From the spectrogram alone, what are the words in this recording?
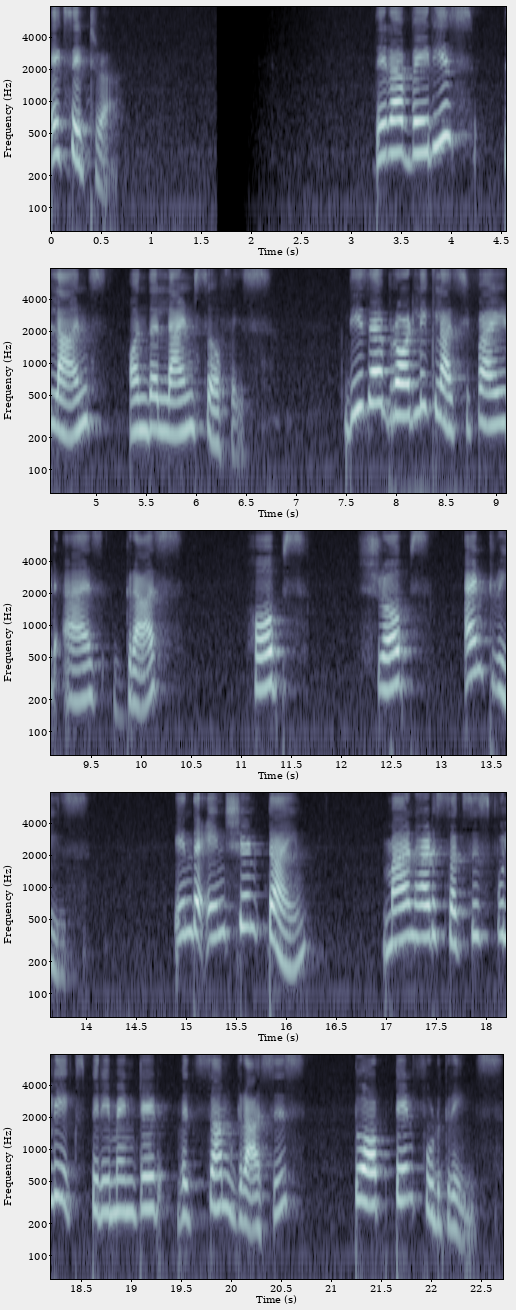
etc. There are various plants on the land surface. These are broadly classified as grass, herbs, shrubs and trees. In the ancient time, man had successfully experimented with some grasses to obtain food grains.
